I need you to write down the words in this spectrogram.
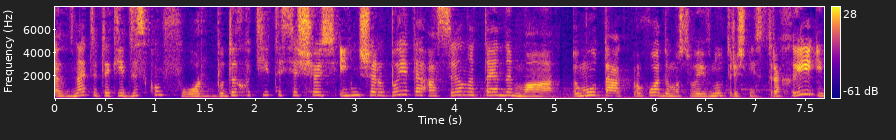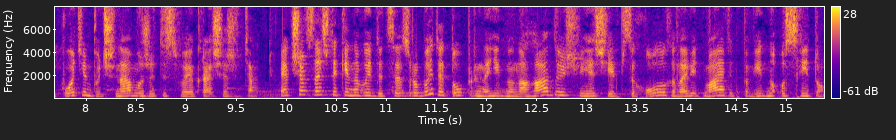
е, знаєте, такий дискомфорт, буде хотітися щось інше робити, а сил на те нема. Тому так проходимо свої внутрішні страхи і потім починаємо жити своє краще життя. Якщо все ж таки не вийде це зробити, то принагідно нагадую, що я ще є психолог, і навіть маю відповідну освіту.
